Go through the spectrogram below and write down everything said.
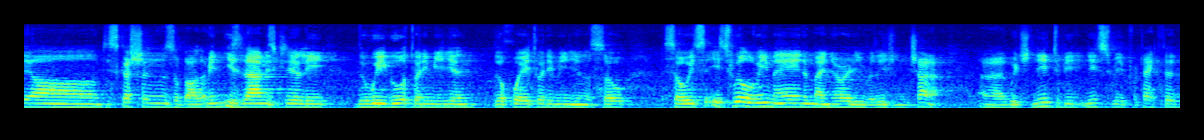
there are discussions about, I mean, Islam is clearly the Uyghur 20 million, the Hui 20 million or so. So it will remain a minority religion in China, uh, which need to be, needs to be protected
